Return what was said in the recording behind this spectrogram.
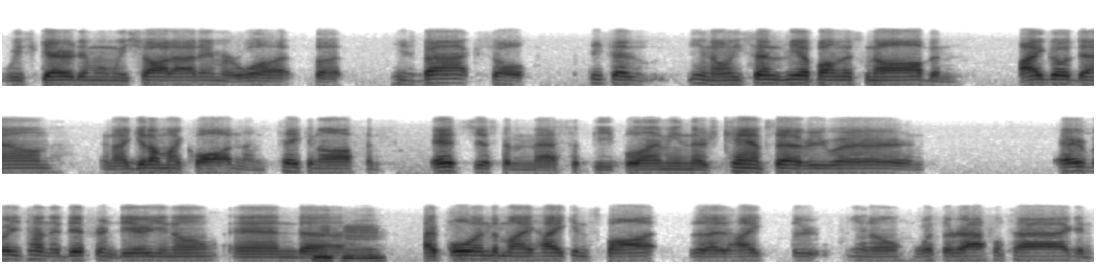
we scared him when we shot at him or what, but he's back. So he says, you know, he sends me up on this knob, and I go down and I get on my quad and I'm taking off, and it's just a mess of people. I mean, there's camps everywhere, and everybody's hunting a different deer, you know, and uh, Mhm. I pull into my hiking spot that I'd hiked through, you know, with the raffle tag, and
